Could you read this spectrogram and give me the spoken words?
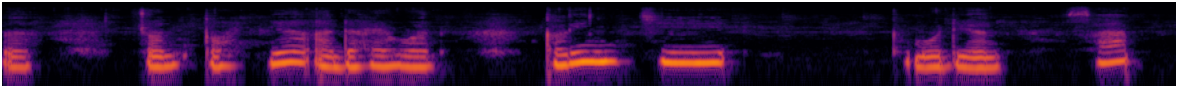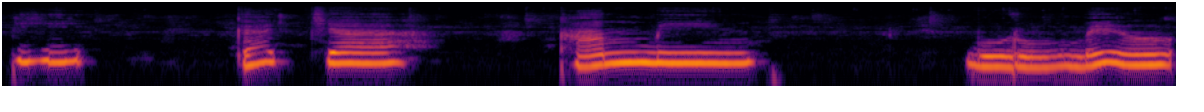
Nah, contohnya ada hewan kelinci, kemudian sapi, gajah, kambing, burung beo,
